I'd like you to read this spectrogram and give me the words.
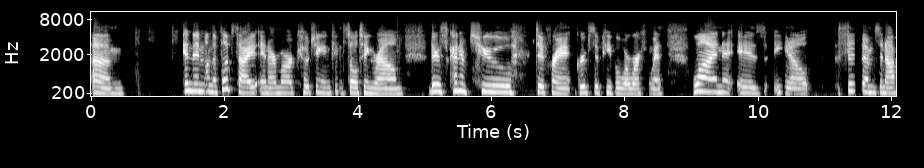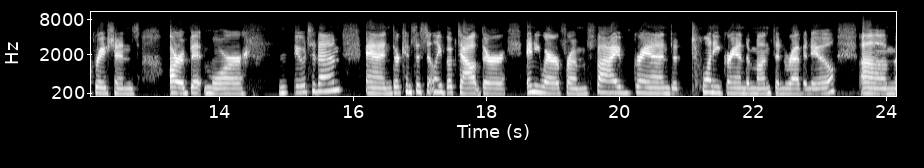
Um, and then on the flip side, in our more coaching and consulting realm, there's kind of two different groups of people we're working with. One is, you know, systems and operations are a bit more new to them and they're consistently booked out. They're anywhere from five grand to 20 grand a month in revenue. Um,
